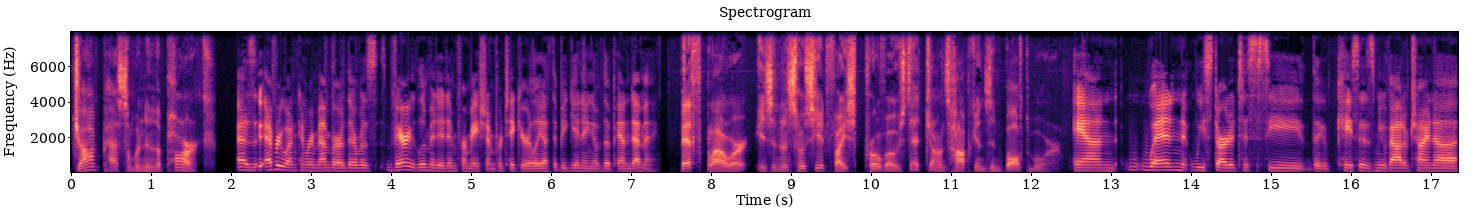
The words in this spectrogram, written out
jog past someone in the park? As everyone can remember, there was very limited information, particularly at the beginning of the pandemic. Beth Blauer is an associate vice provost at Johns Hopkins in Baltimore. And when we started to see the cases move out of China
